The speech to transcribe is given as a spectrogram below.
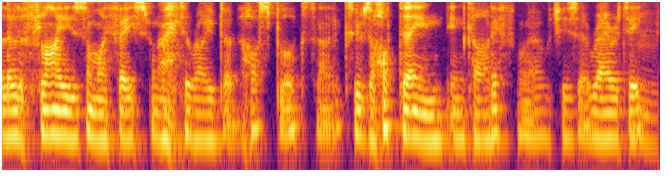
a load of flies on my face when I had arrived at the hospital because uh, it was a hot day in, in Cardiff, uh, which is a rarity. Mm.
